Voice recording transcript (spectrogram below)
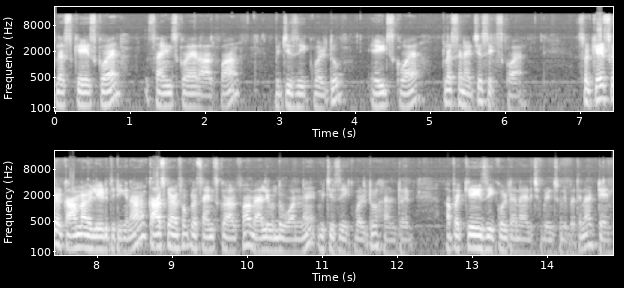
plus k square sin square alpha which is equal to eight square plus என்ன ஆச்சு six square so k square காமனாக வெளியே எடுத்துட்டிங்கன்னா cos square alpha plus sin square alpha value வந்து ஒன்று which is equal to hundred அப்போ கே இஸ் ஈக்குவல் டு என்ன ஆயிடுச்சு அப்படின்னு சொல்லி பார்த்தீங்கன்னா ten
